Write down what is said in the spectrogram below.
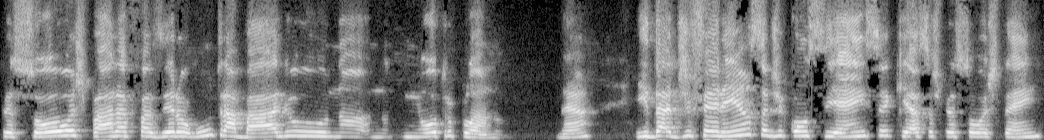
pessoas para fazer algum trabalho no, no, em outro plano, né? E da diferença de consciência que essas pessoas têm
